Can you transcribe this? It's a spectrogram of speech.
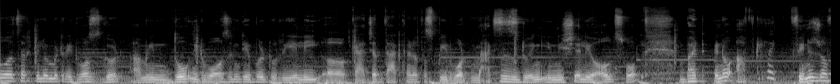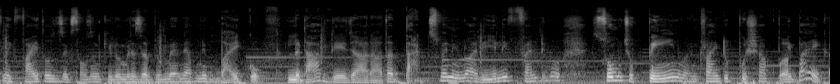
2000 kilometre it was good I mean though it wasn't able to really catch up that kind of speed what Max is doing initially also but you know after like finish off like 5000 6000 kilometre जब मैंने अपनी बाइक को लद्दाख दे जा रहा था। That's when you know I really felt you know so much pain when trying to push up bike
